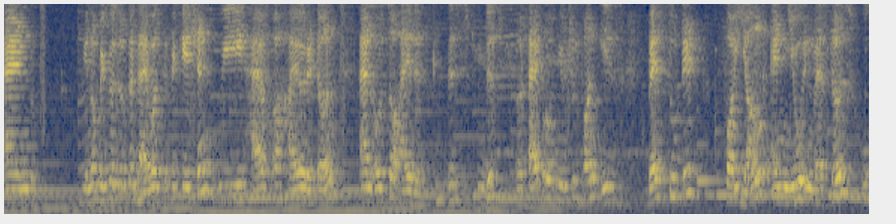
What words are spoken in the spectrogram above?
and you know because of the diversification we have a higher return and also high risk. This this uh, type of mutual fund is best suited for young and new investors who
